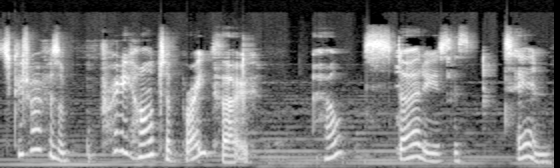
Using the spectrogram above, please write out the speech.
Screwdrivers are pretty hard to break though. How sturdy is this tin?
